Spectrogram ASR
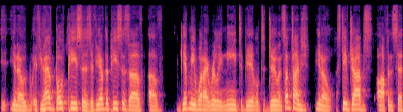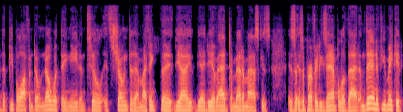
you know, if you have both pieces, if you have the pieces of of give me what I really need to be able to do. And sometimes, you know, Steve Jobs often said that people often don't know what they need until it's shown to them. I think the the the idea of add to MetaMask is is a, is a perfect example of that. And then if you make it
